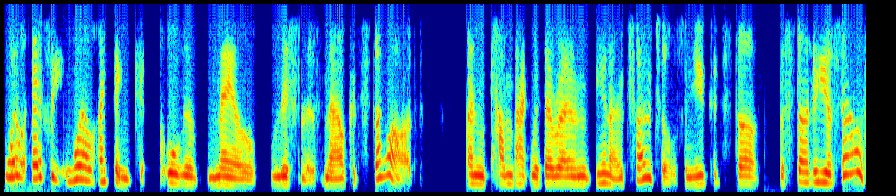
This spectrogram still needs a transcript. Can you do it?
well, every well, I think all the male listeners now could start. and come back with their own, you know, totals, and you could start the study yourself.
